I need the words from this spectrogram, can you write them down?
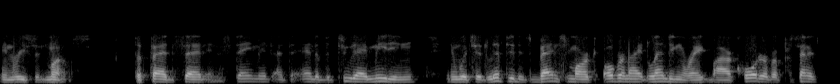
in recent months, the Fed said in a statement at the end of the two day meeting, in which it lifted its benchmark overnight lending rate by a quarter of a percentage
